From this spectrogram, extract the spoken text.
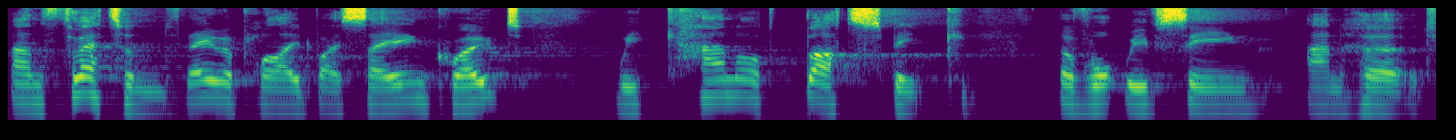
and threatened, they replied by saying, quote, we cannot but speak of what we've seen and heard.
